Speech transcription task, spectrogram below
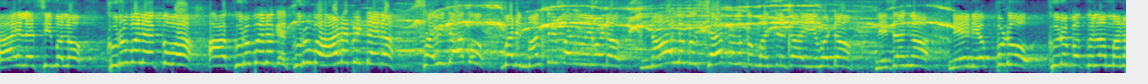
రాయలసీమలో కురుబలు ఎక్కువ. ఆ కురుబలకి కురుబ ఆడబిడ్డైన సవితాకు మరి మంత్రి పదవి ఇవ్వడం నాలుగు శాఖలకు మంత్రిగా ఇవ్వడం. నిజంగా నేను ఎప్పుడు కురుబ కులం మన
